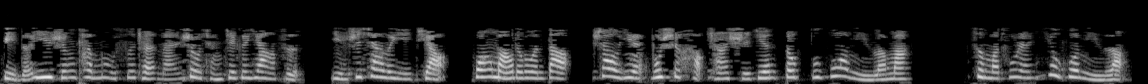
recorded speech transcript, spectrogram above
彼得医生看穆思辰难受成这个样子，也是吓了一跳，慌忙的问道：“少爷，不是好长时间都不过敏了吗？怎么突然又过敏了？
